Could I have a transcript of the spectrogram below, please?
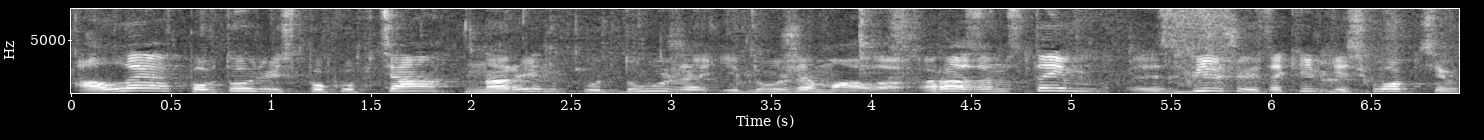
Але, повторюсь, покупця на ринку дуже і дуже мало. Разом з тим збільшується кількість хлопців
